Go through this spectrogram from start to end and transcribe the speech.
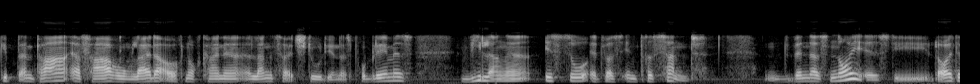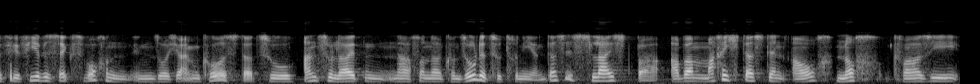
gibt ein paar Erfahrungen, leider auch noch keine Langzeitstudien. Das Problem ist, wie lange ist so etwas interessant? Wenn das neu ist, die Leute für vier bis sechs Wochen in solch einem Kurs dazu anzuleiten, nach so einer Konsole zu trainieren, das ist leistbar. Aber mache ich das denn auch noch quasi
